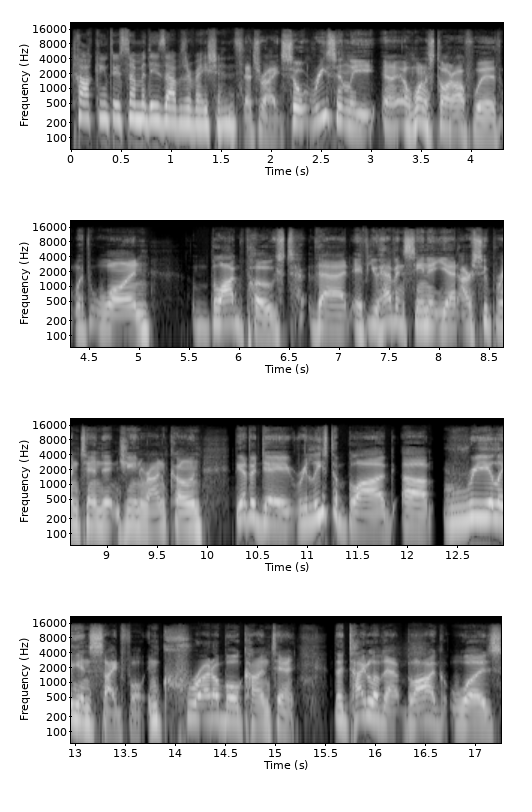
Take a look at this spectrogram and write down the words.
talking through some of these observations. That's right. So recently, uh, I want to start off with with one blog post that if you haven't seen it yet, our superintendent Gene Roncone the other day released a blog, uh, really insightful, incredible content. The title of that blog was.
